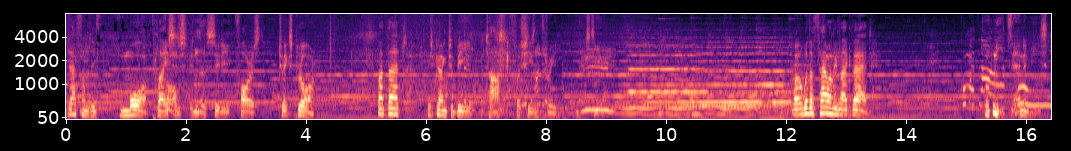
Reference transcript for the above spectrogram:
Are definitely more places in the city forest to explore, but that is going to be a task for season three next year. Well, with a family like that, who needs enemies?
